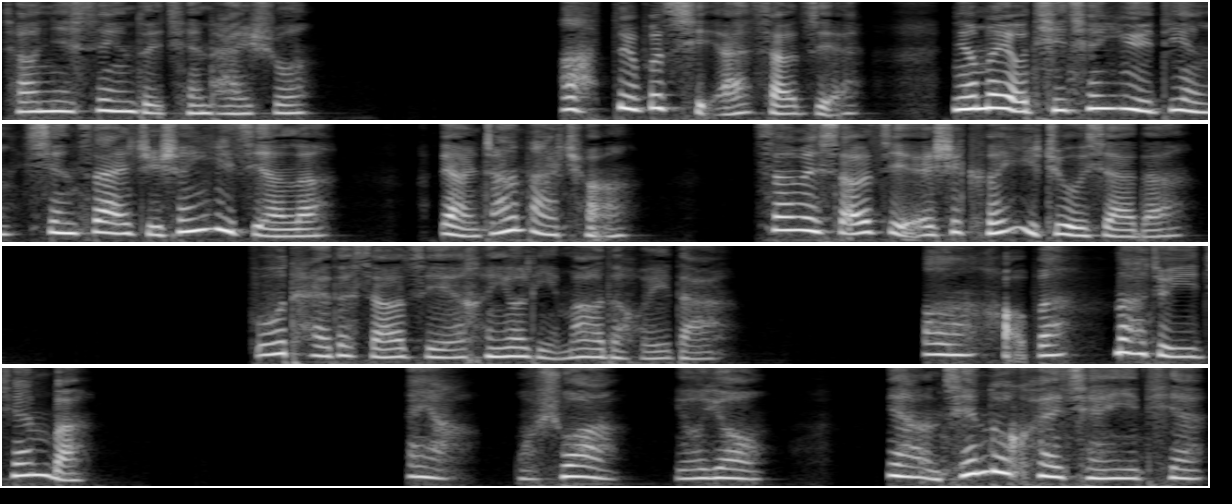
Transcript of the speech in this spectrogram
乔尼辛对前台说：“啊，对不起啊，小姐，您没有提前预定，现在只剩一间了，两张大床，三位小姐是可以住下的。”服务台的小姐很有礼貌的回答：“嗯，好吧，那就一间吧。”哎呀，我说悠悠，两千多块钱一天，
